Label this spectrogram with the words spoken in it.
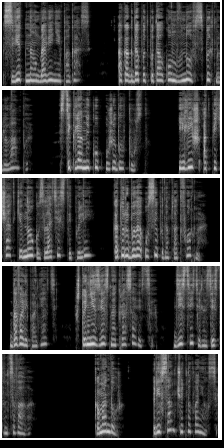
Свет на мгновение погас, а когда под потолком вновь вспыхнули лампы, стеклянный куб уже был пуст. И лишь отпечатки ног в золотистой пыли, которой была усыпана платформа, давали понять, что неизвестная красавица действительно здесь танцевала. «Командор!» Ривсан чуть наклонился.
